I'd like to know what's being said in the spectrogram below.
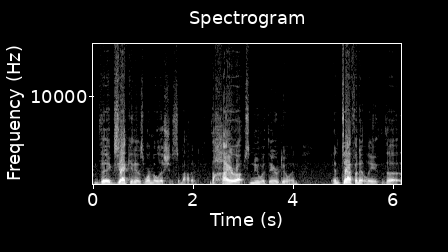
the executives were malicious about it. The higher ups knew what they were doing. And definitely the,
